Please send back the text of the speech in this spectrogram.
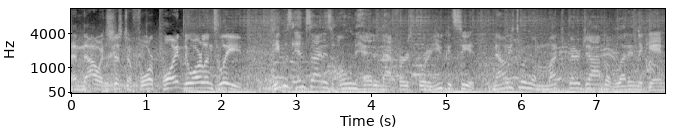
And now it's just a four-point New Orleans lead. He was inside his own head in that first quarter. You could see it. Now he's doing a much better job of letting the game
